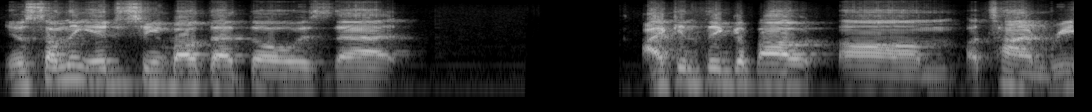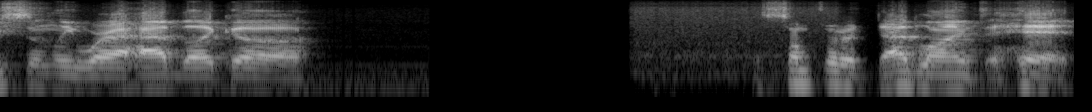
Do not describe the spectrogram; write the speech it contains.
You know, something interesting about that though is that I can think about um, a time recently where I had like a some sort of deadline to hit,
